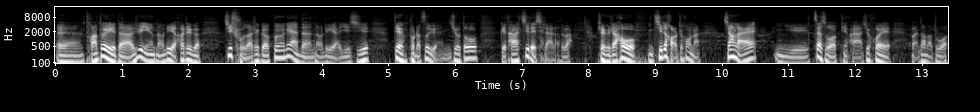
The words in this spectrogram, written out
嗯，团队的运营能力和这个基础的这个供应链的能力啊，以及店铺的资源，你就都给它积累起来了，对吧？这个然后你积累好了之后呢，将来。你再做品牌就会稳当的多。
